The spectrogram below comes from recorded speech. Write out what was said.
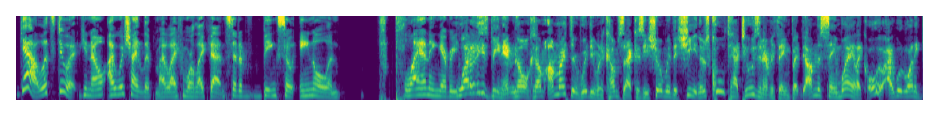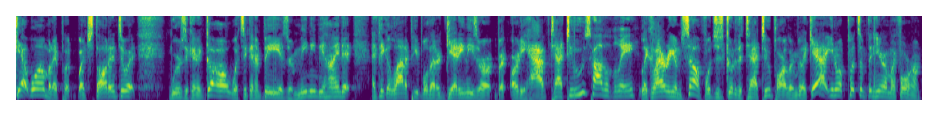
yeah, let's do it. You know, I wish I lived my life more like that instead of being so anal and planning everything. Well, I don't think it's being no, because I'm, I'm right there with you when it comes to that. Because he showed me the sheet, and there's cool tattoos and everything. But I'm the same way. Like, oh, I would want to get one, but I put much thought into it. Where's it going to go? What's it going to be? Is there meaning behind it? I think a lot of people that are getting these are already have tattoos. Probably. Like Larry himself will just go to the tattoo parlor and be like, yeah, you know what? Put something here on my forearm.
